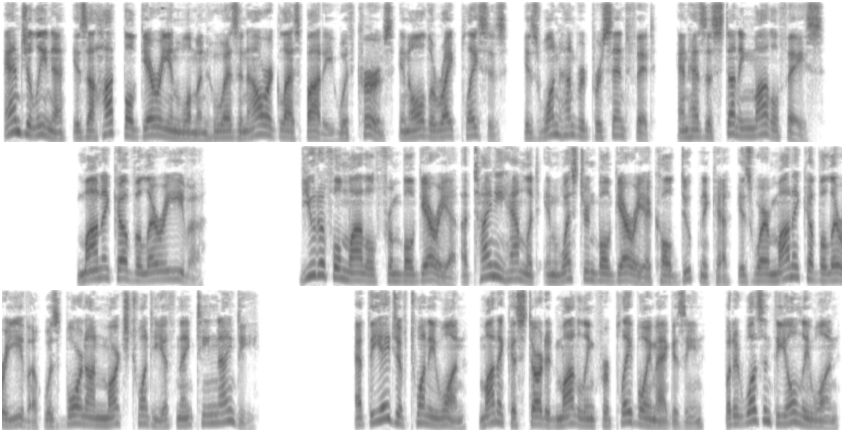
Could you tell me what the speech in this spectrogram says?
Angelina is a hot Bulgarian woman who has an hourglass body with curves in all the right places, is 100% fit, and has a stunning model face. Monica Valerieva. Beautiful model from Bulgaria, a tiny hamlet in western Bulgaria called Dupnica is where Monica Valerieva was born on March 20, 1990. At the age of 21, Monica started modeling for Playboy magazine, but it wasn't the only one,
